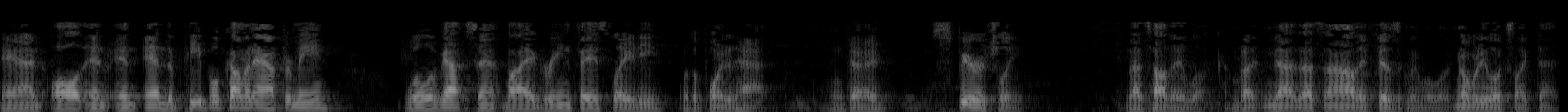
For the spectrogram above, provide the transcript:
and all and and, and the people coming after me will have got sent by a green faced lady with a pointed hat. Okay, spiritually, that's how they look. But that's not how they physically will look. Nobody looks like that.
